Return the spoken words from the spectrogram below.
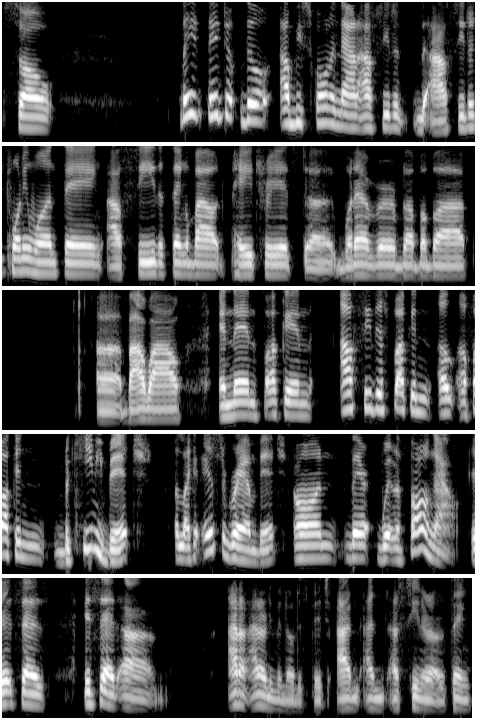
So they they do they'll I'll be scrolling down, I'll see the I'll see the 21 thing, I'll see the thing about Patriots, whatever, blah blah blah. Uh Bow Wow. And then fucking I'll see this fucking a, a fucking bikini bitch, like an Instagram bitch on there with a thong out. It says it said um I don't I don't even know this bitch. I I I seen her on the thing.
